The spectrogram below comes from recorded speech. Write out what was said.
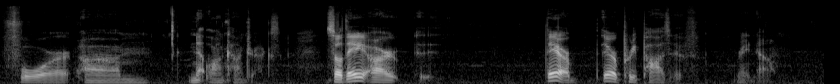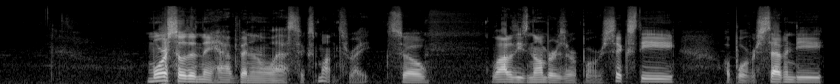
for um, net long contracts. So they are they are they are pretty positive right now. More so than they have been in the last six months, right? So a lot of these numbers are up over 60, up over 70.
